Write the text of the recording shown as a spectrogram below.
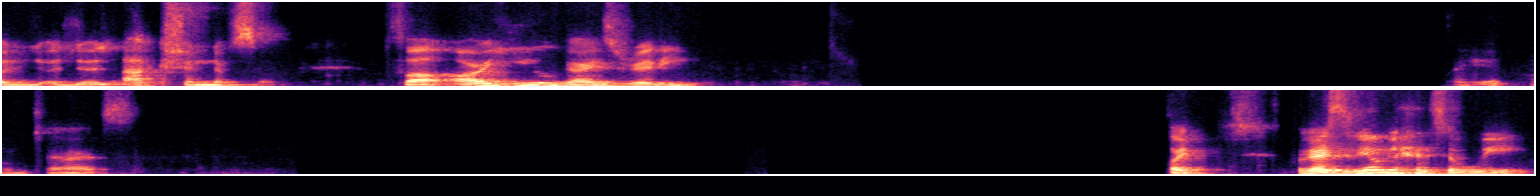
ال- ال- الأكشن نفسه. ف are you guys ready? طيب ممتاز. طيب فجايز اليوم اللي حنسويه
